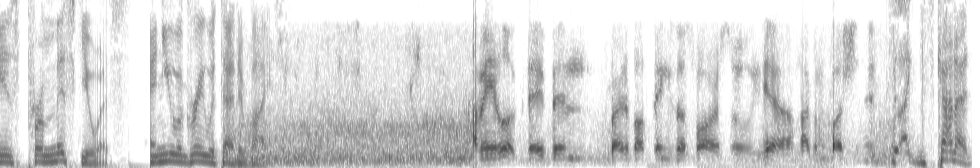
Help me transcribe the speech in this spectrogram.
is promiscuous, and you agree with that advice. I mean, look, they've been right about things thus far, so yeah, I'm not going to question it. I feel like it's kind of,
